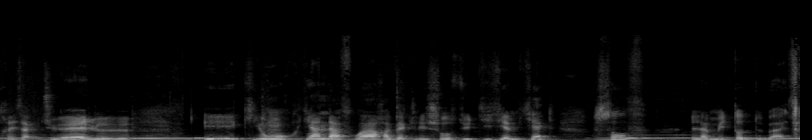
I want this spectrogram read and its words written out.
très actuels euh, et qui ont rien à voir avec les choses du Xe siècle, sauf la méthode de base.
